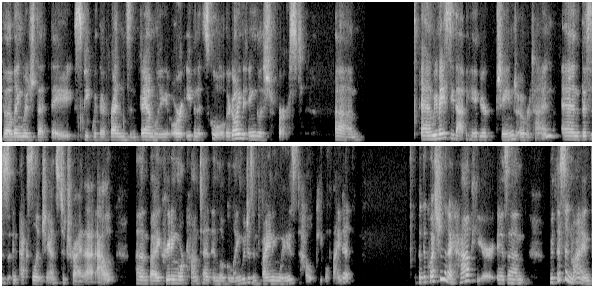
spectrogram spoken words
the language that they speak with their friends and family or even at school. They're going to English first. Um, and we may see that behavior change over time. And this is an excellent chance to try that out um, by creating more content in local languages and finding ways to help people find it. But the question that I have here is, um, with this in mind,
